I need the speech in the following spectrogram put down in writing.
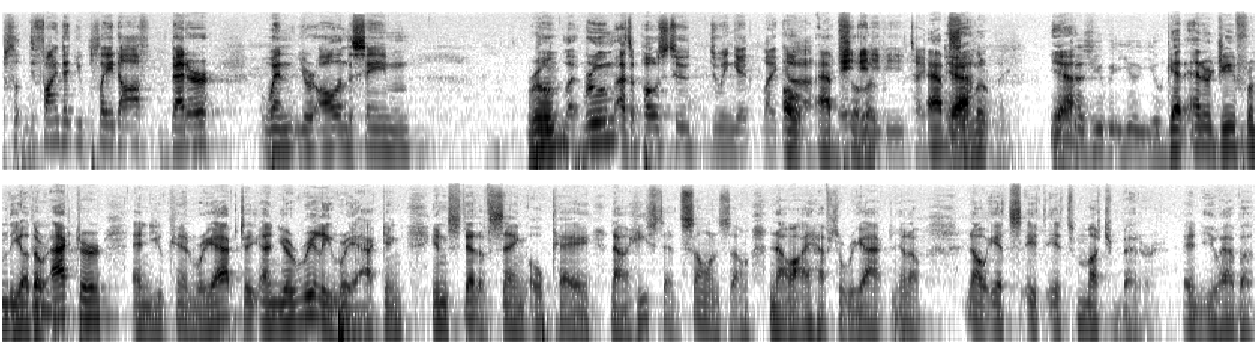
pl- find that you played off better when you're all in the same Room. like, room as opposed to doing it like Oh, uh, A- absolutely. ADV type? Absolutely. Yeah. Because you, you, you get energy from the other actor and you can react to, and you're really reacting instead of saying, okay, now he said so-and-so, now I have to react, you know. No, it's, it, it's much better and you have a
